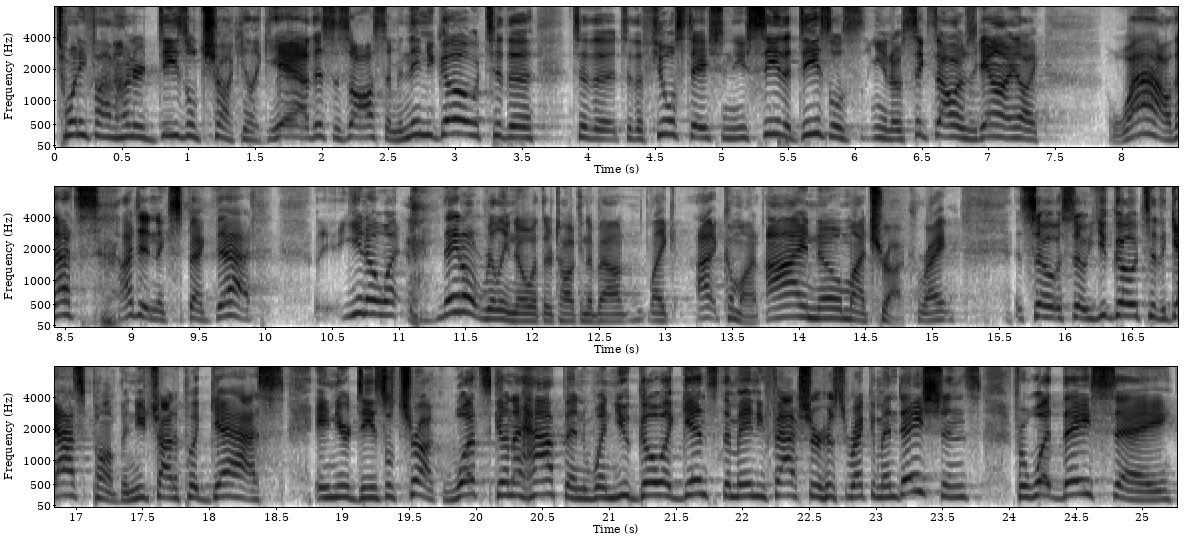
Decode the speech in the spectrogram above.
2500 diesel truck. You're like, yeah, this is awesome. And then you go to the to the to the fuel station. And you see the diesel's you know six dollars a gallon. You're like, wow, that's I didn't expect that you know what? They don't really know what they're talking about. Like, I, come on, I know my truck, right? So, so you go to the gas pump and you try to put gas in your diesel truck. What's going to happen when you go against the manufacturer's recommendations for what they say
